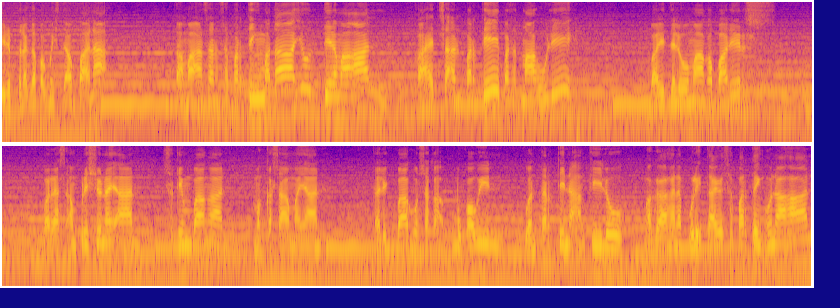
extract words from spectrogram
Hirap talaga pag may isda ang pana. Tamaan sana sa parting mata, yun, tinamaan. Kahit saan parte, basta't mahuli. Bali dalawa mga kapaders. Paras ang presyo na yan sa timbangan, magkasama yan. Taligbago sa ka- bukawin, 130 na ang kilo. Maghahanap ulit tayo sa parteng unahan.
